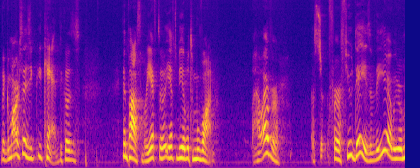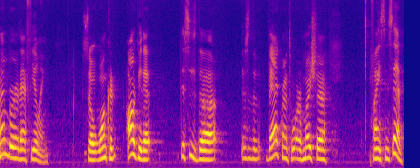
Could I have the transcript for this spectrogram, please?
the Gemara says you, you can't because impossible. You have to you have to be able to move on. However, for a few days of the year, we remember that feeling. So one could argue that this is the this is the background to what Moshe Feinstein said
